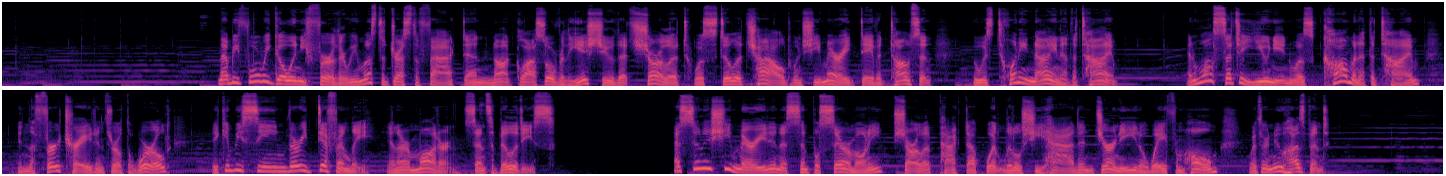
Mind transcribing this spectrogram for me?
Now, before we go any further, we must address the fact and not gloss over the issue that Charlotte was still a child when she married David Thompson, who was 29 at the time. And while such a union was common at the time, in the fur trade and throughout the world, it can be seen very differently in our modern sensibilities. As soon as she married in a simple ceremony, Charlotte packed up what little she had and journeyed away from home with her new husband.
